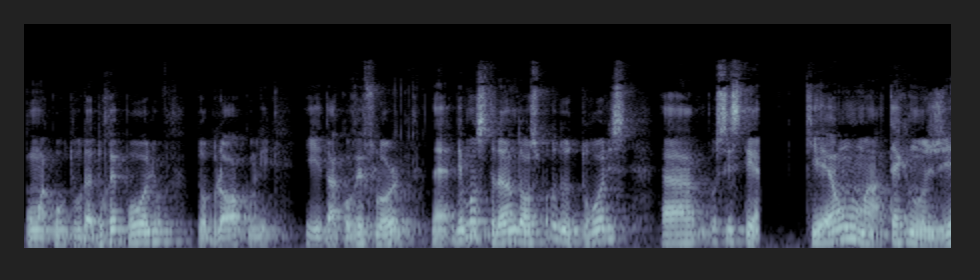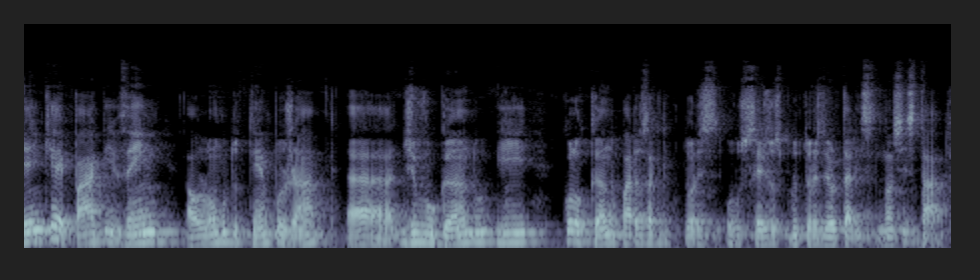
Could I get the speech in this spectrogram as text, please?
com a cultura do repolho, do brócolis e da couve-flor, né, demonstrando aos produtores uh, o sistema, que é uma tecnologia em que a IPAG vem ao longo do tempo já uh, divulgando e colocando para os agricultores, ou seja, os produtores de hortaliças do nosso estado.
